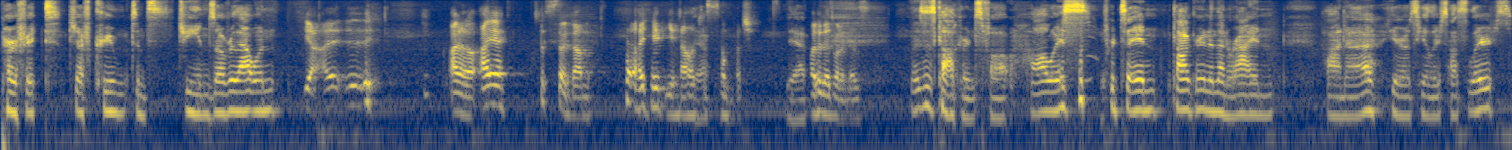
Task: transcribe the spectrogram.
Perfect. Jeff creamed his jeans over that one. Yeah, I, I, I don't know. I it's just so dumb. I hate the analogy Yeah. so much, Yeah. but it is what it is. This is Cochran's fault. Always pertain Cochran and then Ryan on uh, Heroes, Healers, Hustlers.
